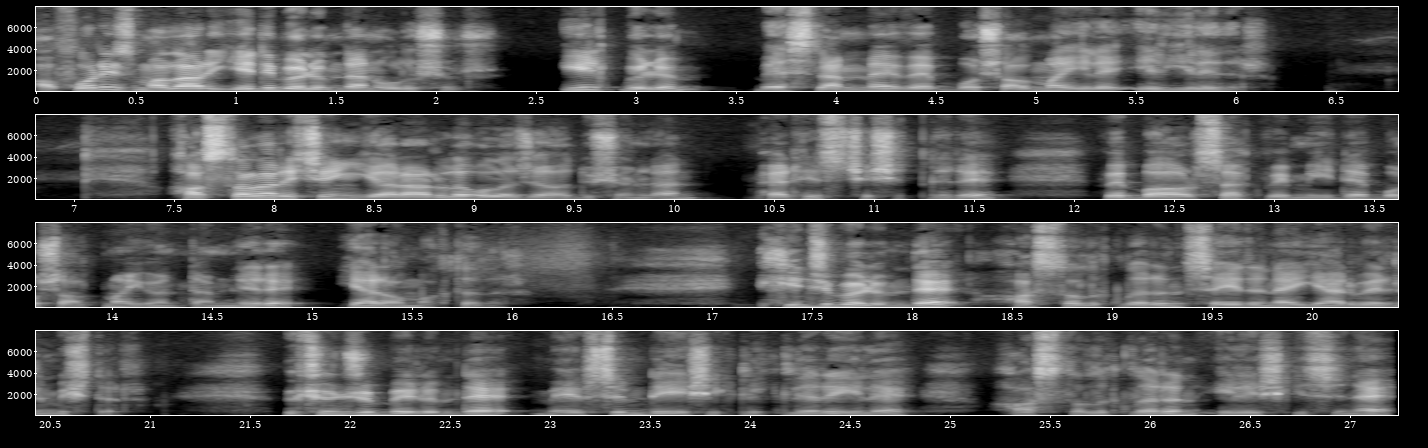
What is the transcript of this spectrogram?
Aforizmalar 7 bölümden oluşur. İlk bölüm beslenme ve boşalma ile ilgilidir. Hastalar için yararlı olacağı düşünülen perhis çeşitleri ve bağırsak ve mide boşaltma yöntemleri yer almaktadır. İkinci bölümde hastalıkların seyrine yer verilmiştir. Üçüncü bölümde mevsim değişiklikleri ile hastalıkların ilişkisine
